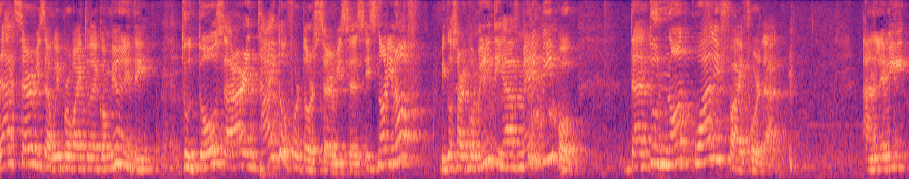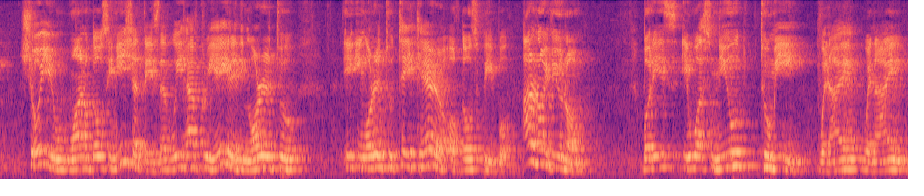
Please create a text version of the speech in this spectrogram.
that service that we provide to the community, to those that are entitled for those services, is not enough because our community have many people that do not qualify for that. And let me show you one of those initiatives that we have created in order to in order to take care of those people. I don't know if you know, but it's, it was new to me when I when I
